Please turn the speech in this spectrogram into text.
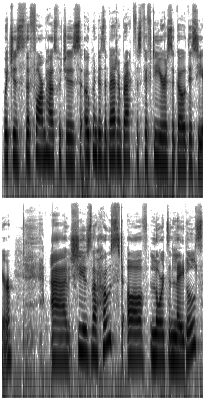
which is the farmhouse which is opened as a bed and breakfast 50 years ago this year. Uh, she is the host of Lords and Ladles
